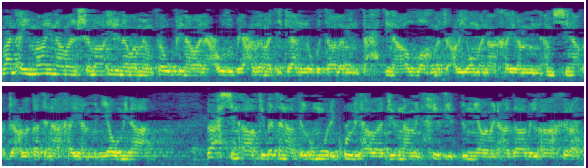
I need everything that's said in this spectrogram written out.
وعن أيماننا وعن شمائلنا ومن فوقنا. ونعوذ بعظمتك أن نغتال من تحتنا. اللهم اجعل يومنا خيرا من أمسنا. واجعل غدنا خيرا من يومنا. واحسن عاقبتنا في الأمور كلها واجرنا من خزي الدنيا ومن عذاب الآخرة.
